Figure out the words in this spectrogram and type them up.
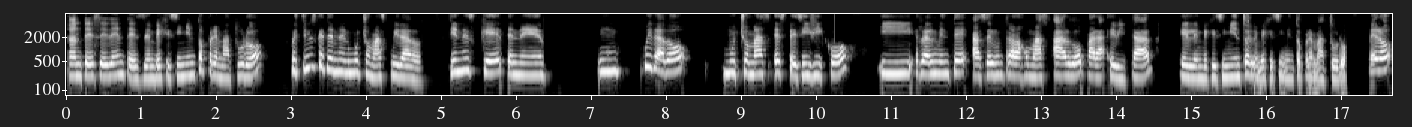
antecedentes de envejecimiento prematuro, pues tienes que tener mucho más cuidado. Tienes que tener un cuidado mucho más específico y realmente hacer un trabajo más arduo para evitar el envejecimiento, el envejecimiento prematuro. Pero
